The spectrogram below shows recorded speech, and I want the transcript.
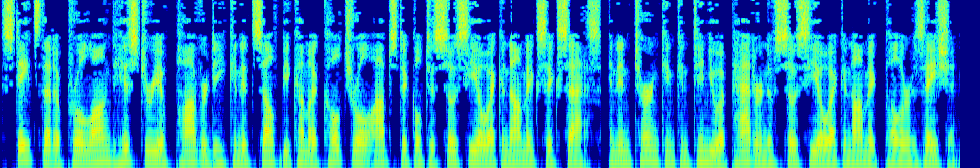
states that a prolonged history of poverty can itself become a cultural obstacle to socio-economic success, and in turn can continue a pattern of socio-economic polarization.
